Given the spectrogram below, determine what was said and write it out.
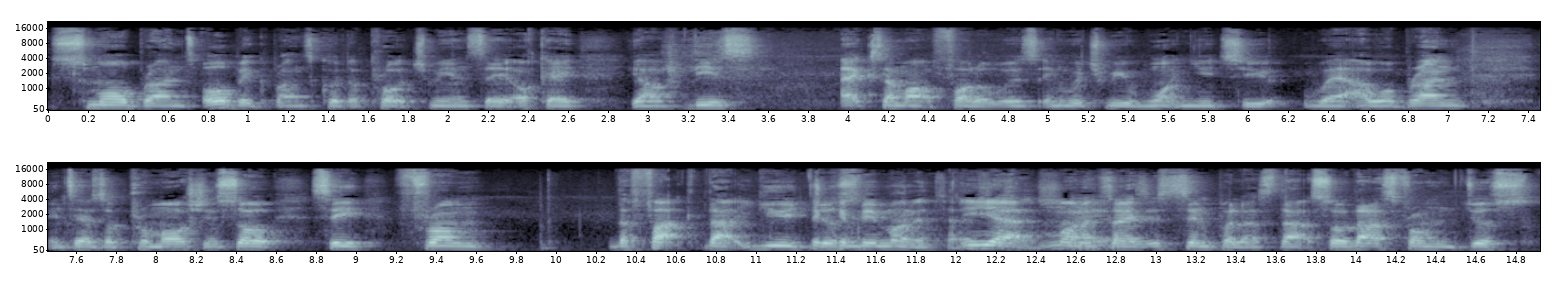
small brands or big brands could approach me and say, okay, you have these X amount of followers in which we want you to wear our brand in terms of promotion. So, see, from the fact that you It just. can be monetized. yeah, essentially, monetize, it's simple as that. So, that's from just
